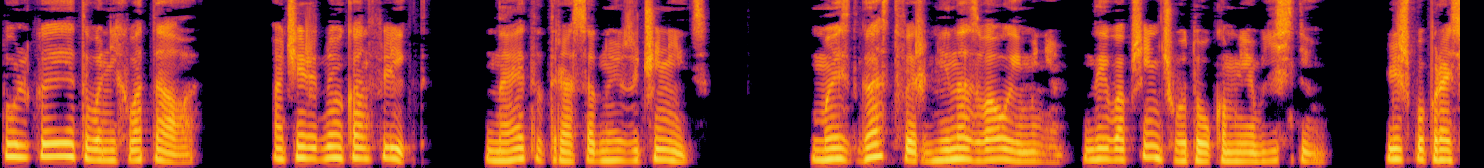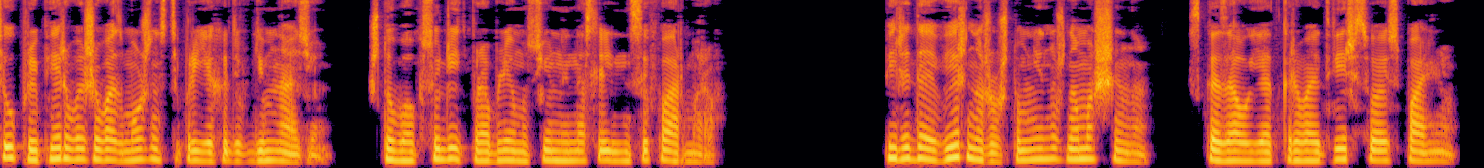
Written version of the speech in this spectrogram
Только этого не хватало. Очередной конфликт. На этот раз одной из учениц. Мэйст Гастфер не назвал имени, да и вообще ничего толком не объяснил. Лишь попросил при первой же возможности приехать в гимназию, чтобы обсудить проблему с юной наследницей фармеров. «Передай Вернеру, что мне нужна машина», – сказал я, открывая дверь в свою спальню.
